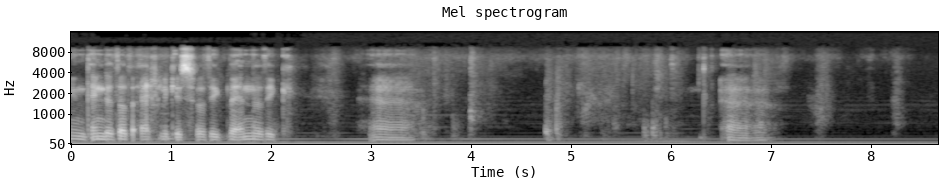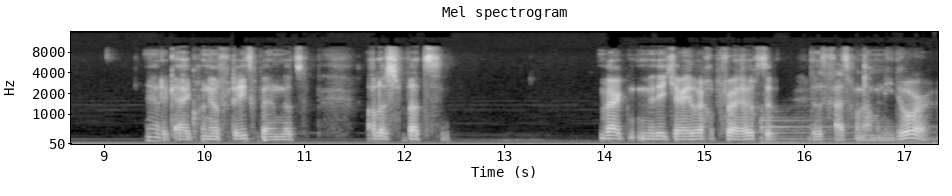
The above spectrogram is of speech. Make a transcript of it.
Ik denk dat dat eigenlijk is wat ik ben, dat ik. eh, eh, ja, dat ik eigenlijk gewoon heel verdrietig ben. Omdat alles wat. waar ik me dit jaar heel erg op verheugde, dat gaat gewoon allemaal niet door.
